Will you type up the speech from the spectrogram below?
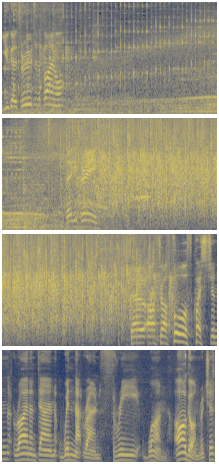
You go through to the final. 33. So after our fourth question, Ryan and Dan win that round 3 1. Argon, Richard.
